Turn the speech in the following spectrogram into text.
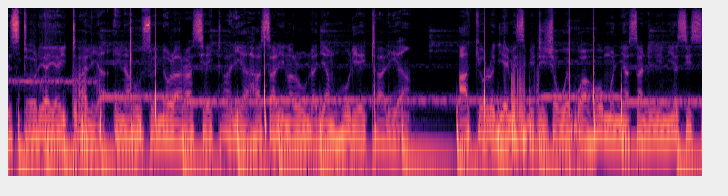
Historia ya Italia inahusu eneo la rasi ya Italia hasa linalounda Jamhuri ya Italia. Arkeolojia imethibitisha uwepo wa Homo neanderthalensis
